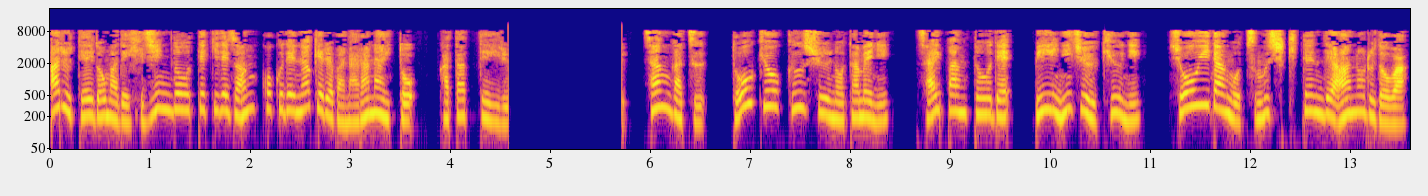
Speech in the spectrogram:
ある程度まで非人道的で残酷でなければならないと語っている。3月、東京空襲のために、サイパン島で B29 に焼夷弾を積む式典でアーノルドは、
